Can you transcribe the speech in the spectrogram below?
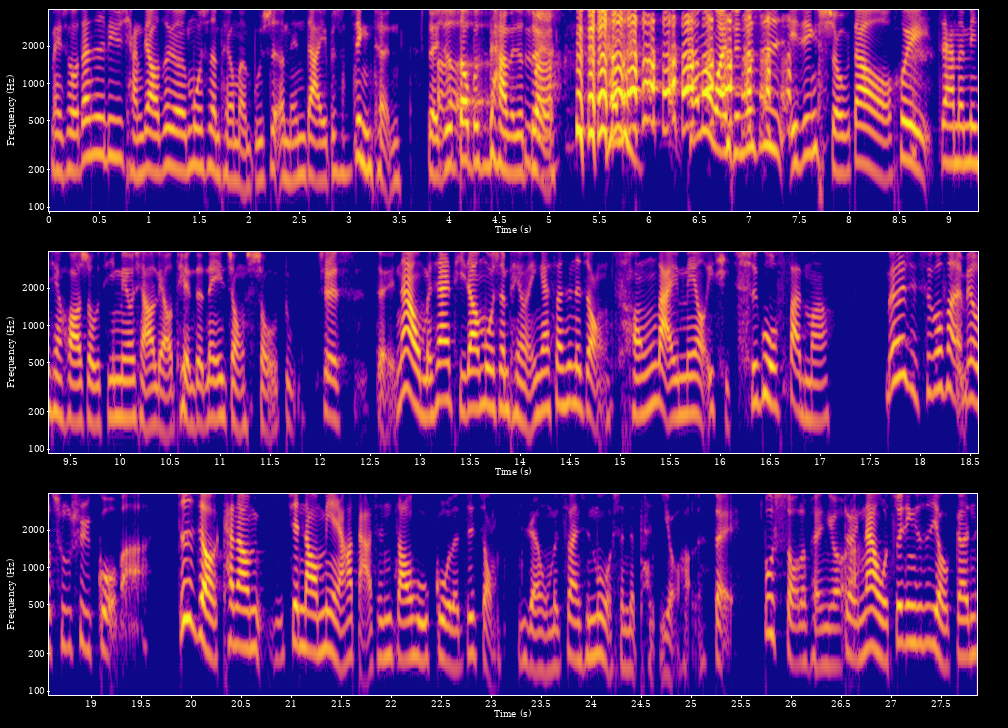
没错，但是必须强调，这个陌生的朋友们不是 Amanda，也不是静藤，对，就都不是他们，就是对了。吗他们他们完全就是已经熟到会在他们面前划手机，没有想要聊天的那一种熟度。确实对，那我们现在提到陌生朋友，应该算是那种从来没有一起吃过饭吗？没有一起吃过饭，也没有出去过吧？就是只有看到见到面，然后打声招呼过的这种人，我们算是陌生的朋友好了。对，不熟的朋友，对，那我最近就是有跟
